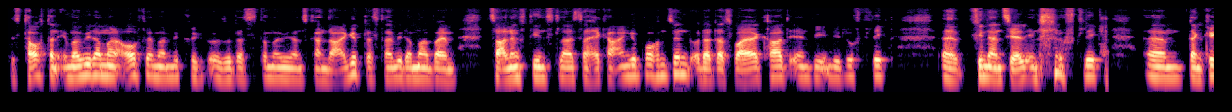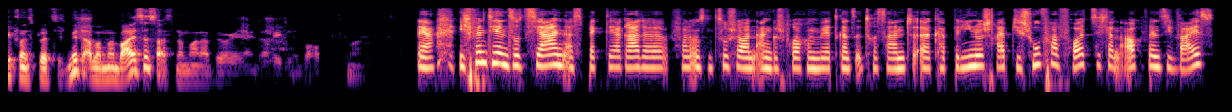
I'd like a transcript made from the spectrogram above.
Das taucht dann immer wieder mal auf, wenn man mitkriegt, also dass es da mal wieder einen Skandal gibt, dass da wieder mal beim Zahlungsdienstleister Hacker eingebrochen sind oder das Wirecard irgendwie in die Luft fliegt, äh, finanziell in die Luft fliegt, ähm, dann kriegt man es plötzlich mit, aber man weiß es als normaler Bürger ja in der Regel ja, ich finde hier einen sozialen Aspekt, der gerade von unseren Zuschauern angesprochen wird, ganz interessant. Äh, Capellino schreibt, die Schufa freut sich dann auch, wenn sie weiß,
